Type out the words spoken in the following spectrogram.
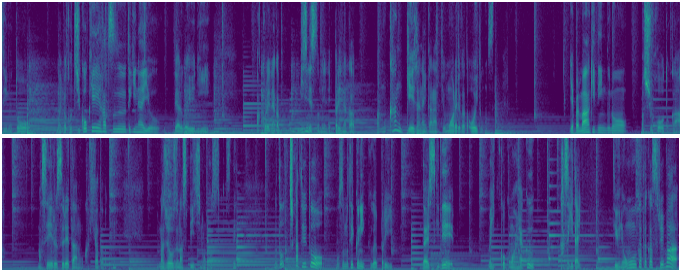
ていうのと、まあ、やっぱこう自己啓発的内容であるがゆえに、まあ、これなんかビジネスとね、やっぱりなんかあ無関係じゃないかなって思われる方多いと思うんです。やっぱりマーケティングの手法とか、まあ、セールスレターの書き方とかね、まあ、上手なスピーチのコツとかですね。どっちかというと、もうそのテクニックがやっぱり大好きで、まあ、一刻も早く稼ぎたいっていうふうに思う方からすれば、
